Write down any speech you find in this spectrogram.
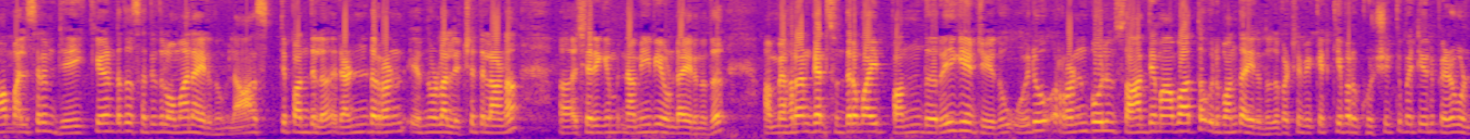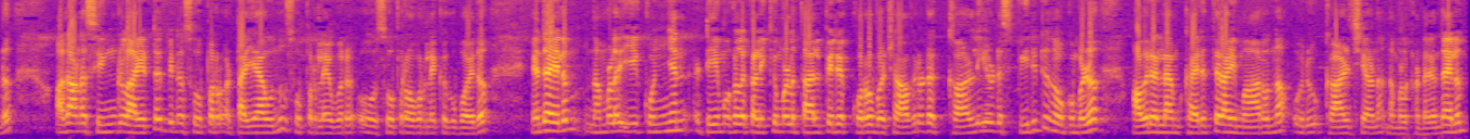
ആ മത്സരം ജയിക്കേണ്ടത് സത്യത്തിൽ ഒമാനായിരുന്നു. ലാസ്റ്റ് പന്തിൽ രണ്ട് റൺ എന്നുള്ള ലക്ഷ്യത്തിലാണ് ശരിക്കും നമീബിയ ഉണ്ടായിരുന്നത്. മെഹ്റാൻഖാൻ മെഹ്റാൻ ഖാൻ സുന്ദരമായി പന്ത് എറിയുകയും ചെയ്തു. ഒരു റൺ പോലും സാധ്യമാവാത്ത ഒരു പന്തായിരുന്നു അത്. പക്ഷേ വിക്കറ്റ് കീപ്പർ ഖുഷിക്ക് പറ്റിയ ഒരു പിഴവുണ്ട്. അതാണ് സിംഗിൾ ആയിട്ട് പിന്നെ സൂപ്പർ ടൈ ആവുന്നു സൂപ്പർ ലേവർ സൂപ്പർ ഓവറിലേക്കൊക്കെ പോയത്. എന്തായാലും നമ്മൾ ഈ കുഞ്ഞൻ ടീമുകൾ കളിക്കുമ്പോൾ താല്പര്യക്കുറവ് പക്ഷേ അവരുടെ കളിയുടെ സ്പിരിറ്റ് നോക്കുമ്പോൾ അവരെല്ലാം കരുത്തരായി മാറുന്ന ഒരു കാഴ്ചയാണ് നമ്മൾ കണ്ടത്. എന്തായാലും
